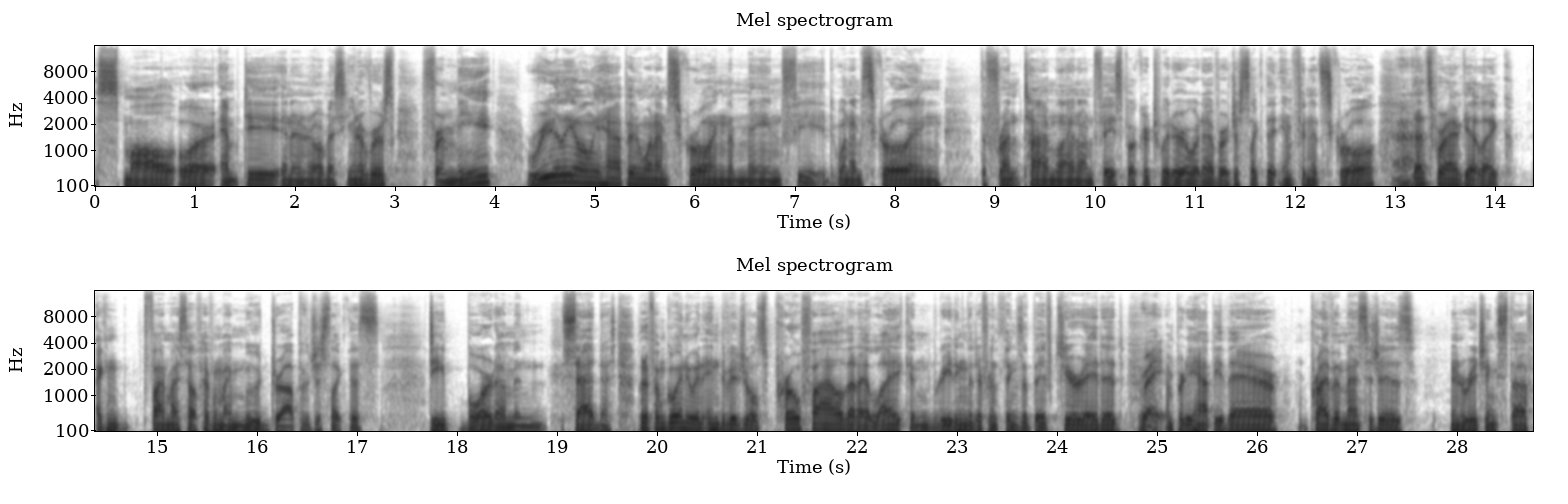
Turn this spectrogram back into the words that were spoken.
small or empty in an enormous universe, for me, really only happen when I'm scrolling the main feed. When I'm scrolling the front timeline on Facebook or Twitter or whatever, just like the infinite scroll, ah. that's where I get like, I can find myself having my mood drop of just like this deep boredom and sadness. But if I'm going to an individual's profile that I like and reading the different things that they've curated, Right. I'm pretty happy there. Private messages, enriching stuff,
